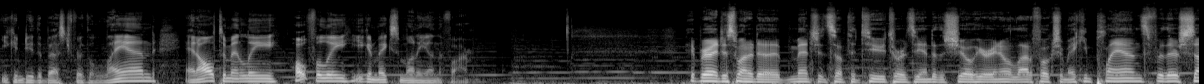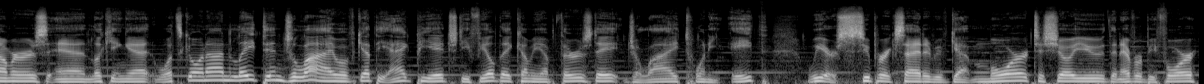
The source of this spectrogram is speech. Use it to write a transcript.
you can do the best for the land and ultimately hopefully you can make some money on the farm Hey, Brian, just wanted to mention something too towards the end of the show here. I know a lot of folks are making plans for their summers and looking at what's going on late in July. We've got the Ag PhD Field Day coming up Thursday, July 28th. We are super excited. We've got more to show you than ever before.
